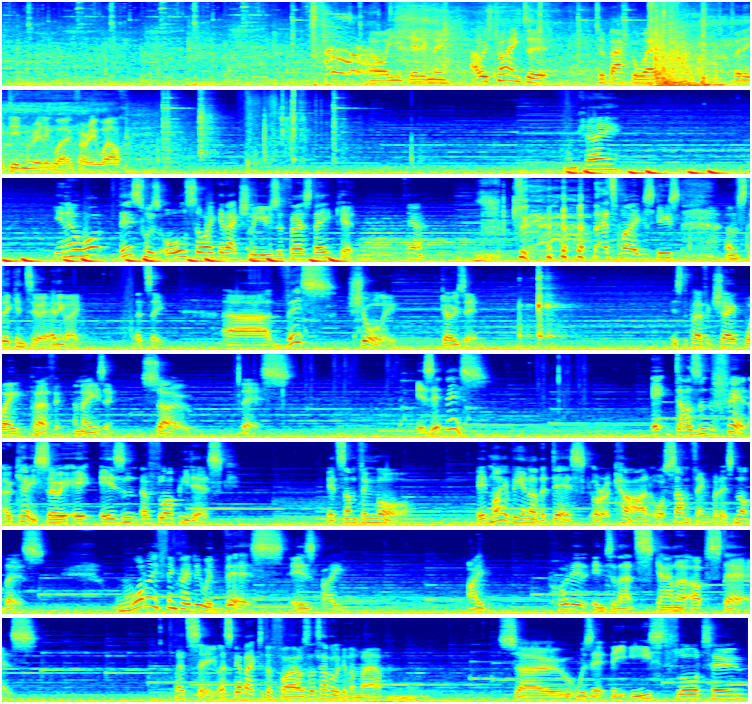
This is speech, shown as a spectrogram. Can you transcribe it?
Oh, are you kidding me? I was trying to, to back away, but it didn't really work very well. Okay. You know what? This was all so I could actually use a first aid kit. Yeah. That's my excuse. I'm sticking to it. Anyway, let's see. Uh, this, surely, goes in. It's the perfect shape, weight, perfect. Amazing. So, this. Is it this? It doesn't fit. Okay, so it isn't a floppy disk. It's something more. It might be another disk or a card or something, but it's not this. What I think I do with this is I I put it into that scanner upstairs. Let's see. Let's go back to the files. Let's have a look at the map. So, was it the east floor too?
